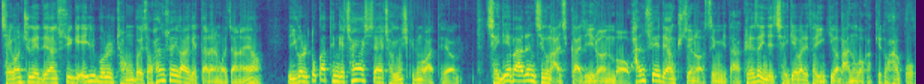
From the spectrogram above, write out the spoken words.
재건축에 대한 수익의 일부를 정부에서 환수해 가겠다라는 거잖아요. 이걸 똑같은 게 청약 시장에 적용시키는 것 같아요. 재개발은 지금 아직까지 이런 뭐 환수에 대한 규제는 없습니다. 그래서 이제 재개발이 더 인기가 많은 것 같기도 하고.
